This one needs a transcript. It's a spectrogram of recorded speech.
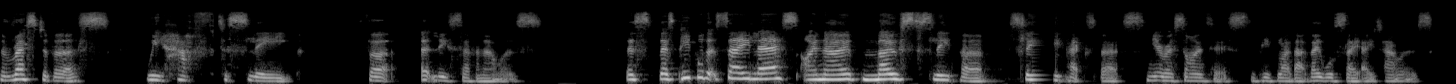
The rest of us, we have to sleep for at least seven hours. There's there's people that say less. I know most sleeper sleep experts, neuroscientists, and people like that, they will say eight hours,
